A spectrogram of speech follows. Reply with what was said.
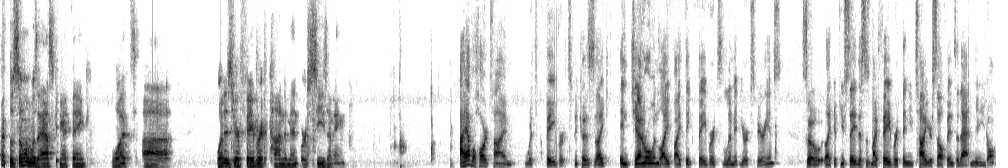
So someone was asking, I think, what uh, what is your favorite condiment or seasoning? I have a hard time with favorites because, like, in general in life, I think favorites limit your experience. So, like, if you say this is my favorite, then you tie yourself into that and then you don't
